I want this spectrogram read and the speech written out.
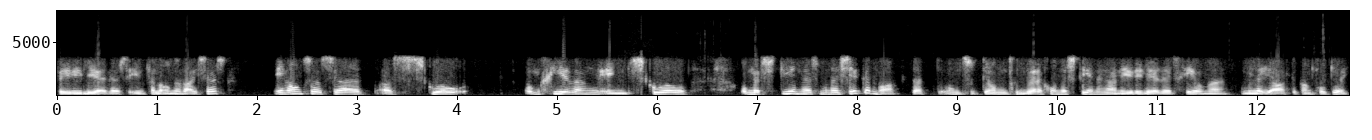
vir die leerders en vir hulle onderwysers. En ons as uh, as skool omgewing en skool ondersteuners moet nou seker maak dat ons die nodige ondersteuning aan hierdie leerders gee om 'n om hulle jaar te kan voltooi.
